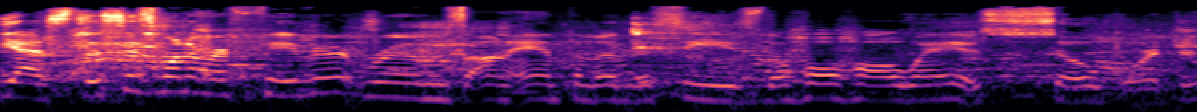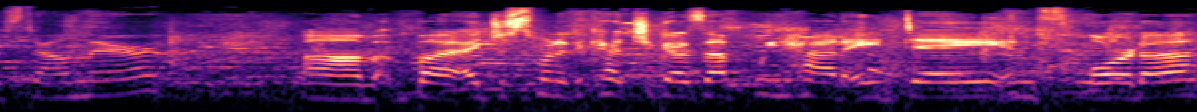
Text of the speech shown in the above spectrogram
Yes, this is one of our favorite rooms on Anthem of the Seas. The whole hallway is so gorgeous down there. Um, but I just wanted to catch you guys up. We had a day in Florida.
